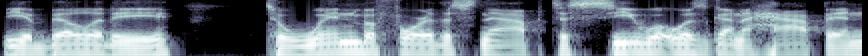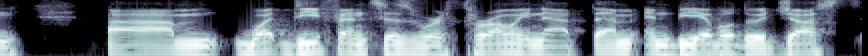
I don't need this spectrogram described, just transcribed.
the ability to win before the snap, to see what was going to happen, um, what defenses were throwing at them, and be able to adjust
